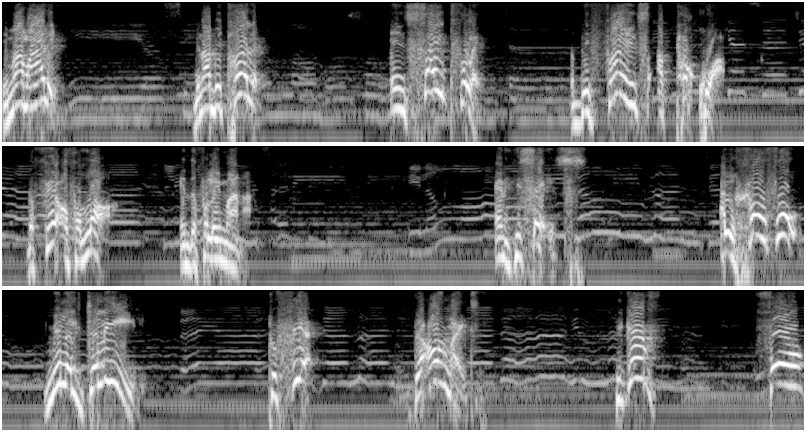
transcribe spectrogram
Imam Ali bin Abi Talib insightfully defines a taqwa, the fear of Allah, in the following manner. And he says, Al khawfu min al jaleel, to fear the Almighty. He gave four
